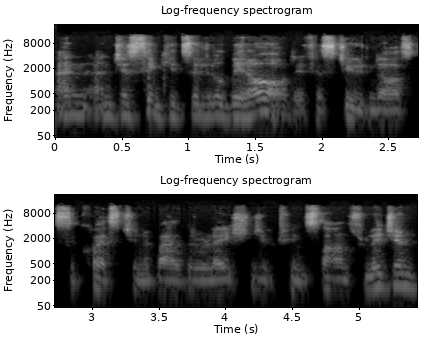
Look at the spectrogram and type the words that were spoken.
and, and just think it's a little bit odd if a student asks a question about the relationship between science and religion,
